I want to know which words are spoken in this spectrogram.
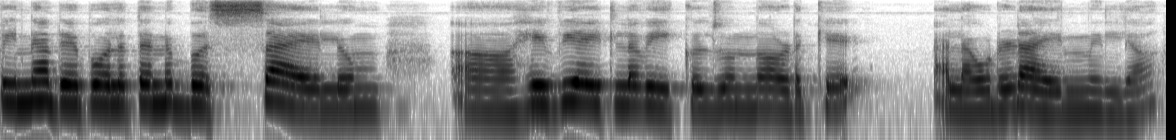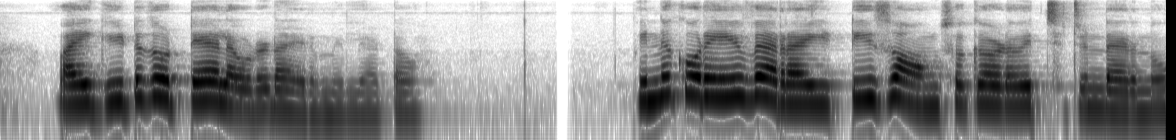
പിന്നെ അതേപോലെ തന്നെ ബസ്സായാലും ഹെവി ആയിട്ടുള്ള വെഹിക്കിൾസ് ഒന്നും അവിടേക്ക് അലൗഡഡ് ആയിരുന്നില്ല. വൈകിട്ട് തൊട്ടേ അലൗഡഡ് ആയിരുന്നില്ല കേട്ടോ പിന്നെ കുറേ വെറൈറ്റി സോങ്സ് ഒക്കെ അവിടെ വെച്ചിട്ടുണ്ടായിരുന്നു.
